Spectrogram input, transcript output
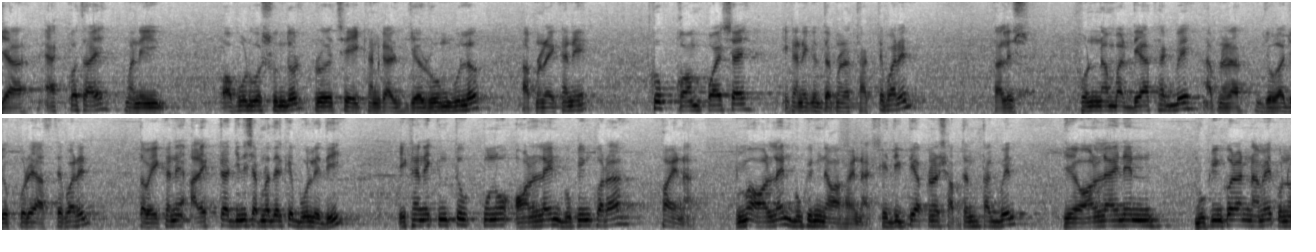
যা এক কথায় মানে অপূর্ব সুন্দর রয়েছে এখানকার যে রুমগুলো। আপনারা এখানে খুব কম পয়সায় এখানে কিন্তু আপনারা থাকতে পারেন। তাহলে ফোন নাম্বার দেয়া থাকবে, আপনারা যোগাযোগ করে আসতে পারেন। তবে এখানে আরেকটা জিনিস আপনাদেরকে বলে দিই, এখানে কিন্তু কোনো অনলাইন বুকিং করা হয় না কিংবা অনলাইন বুকিং নেওয়া হয় না। সেদিক দিয়ে আপনারা সাবধান থাকবেন যে অনলাইনে বুকিং করার নামে কোনো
